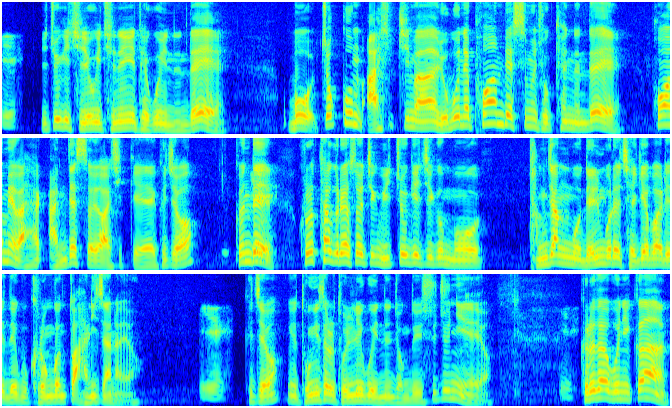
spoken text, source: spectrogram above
예, 이쪽이 지역이 진행이 되고 있는데 뭐 조금 아쉽지만 요번에 포함됐으면 좋겠는데 포함이 아- 안 됐어요 아쉽게 그죠? 근데 예. 그렇다 그래서 지금 이쪽이 지금 뭐 당장 뭐 내일 모레 재개발이 되고 그런 건 또 아니잖아요. 예, 그죠? 동의서를 돌리고 있는 정도의 수준이에요. 예. 그러다 보니까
